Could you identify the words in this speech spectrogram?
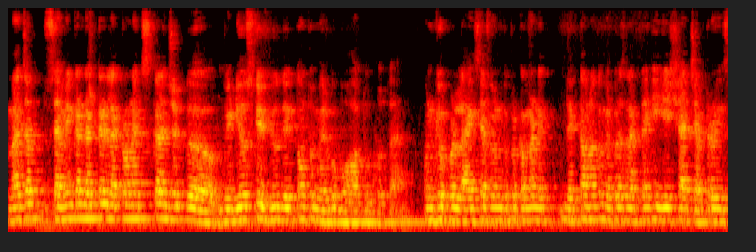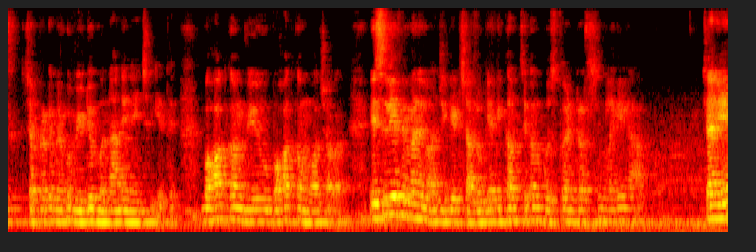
मैं जब सेमीकंडक्टर इलेक्ट्रॉनिक्स का जब वीडियोस के व्यू देखता हूँ तो मेरे को बहुत दुख होता है। उनके ऊपर लाइक्स या फिर उनके ऊपर कमेंट देखता हूँ ना तो मेरे को ऐसा लगता है कि ये शायद चैप्टर इस चैप्टर के मेरे को वीडियो बनाने नहीं चाहिए थे। बहुत कम व्यू बहुत कम वॉच आवर इसलिए फिर मैंने लॉजिक गेट चालू किया कि कम से कम कुछ तो इंटरेस्टिंग लगेगा आपको। चलिए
